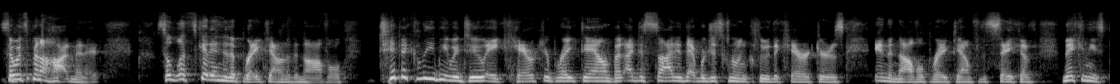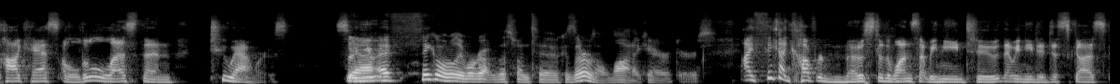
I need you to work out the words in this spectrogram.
So it's been a hot minute. So let's get into the breakdown of the novel. Typically, we would do a character breakdown, but I decided that we're just going to include the characters in the novel breakdown for the sake of making these podcasts a little less than two hours. So yeah, you, I think it'll really work out with this one too, because there was a lot of characters. I think I covered most of the ones that we need to that we need to discuss.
